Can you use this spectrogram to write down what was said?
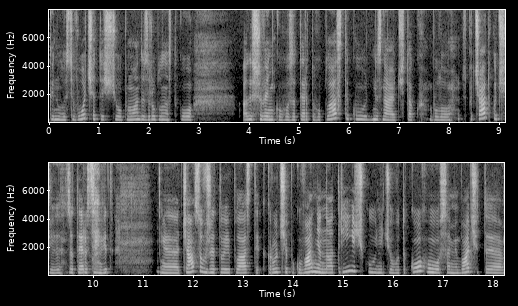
кинулося в очі, те, що помада зроблена з такого дешевенького затертого пластику. Не знаю, чи так було спочатку, чи затерся від е, часу вже той пластик. Коротше, пакування на трієчку, нічого такого, самі бачите,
